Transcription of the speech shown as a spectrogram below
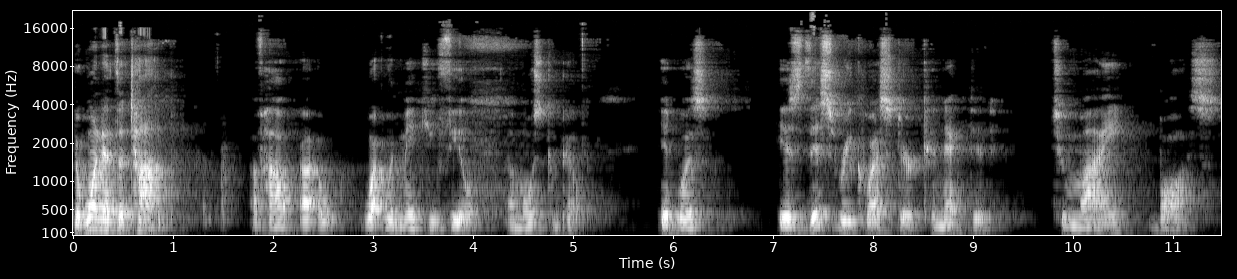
The one at the top of how uh, what would make you feel uh, most compelled. It was, is this requester connected to my boss?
